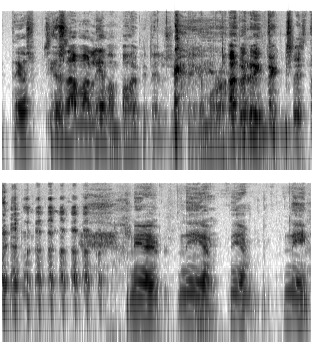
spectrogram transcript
Että jos, Siitä jos saa vaan lievän pahoinpitelysyyttä eikä murhaa yrityksestä. niin, ja- niin, ja, Niin. niin, ja, niin,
